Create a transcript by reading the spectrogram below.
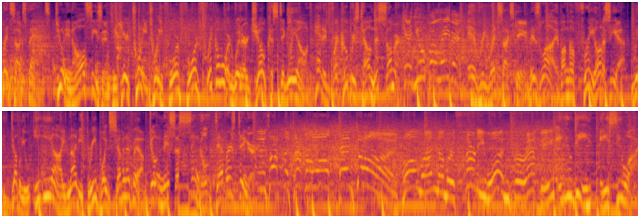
Red Sox fans, tune in all season to hear 2024 Ford Frick Award winner Joe Castiglione headed for Cooperstown this summer. Can you believe it? Every Red Sox game is live on the free Audacy app with WEEI 93.7 FM. Don't miss a single Devers dinger. It is off the top of the wall and gone. Home run number 31 for Raffy. A-U-D-A-C-Y.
